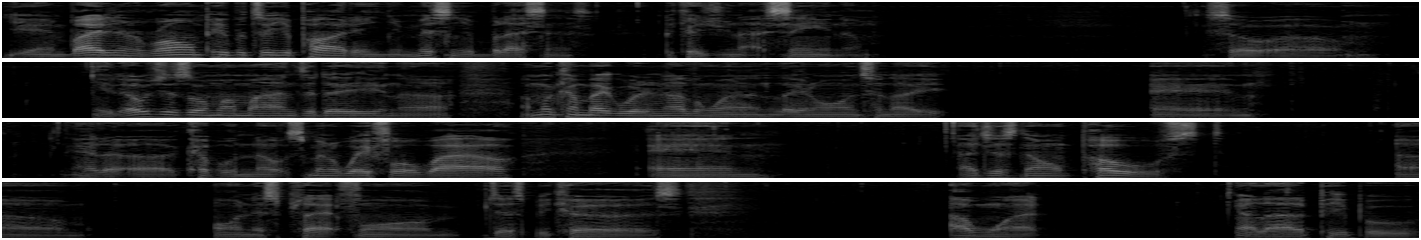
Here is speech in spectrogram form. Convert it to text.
You're inviting the wrong people to your party and you're missing your blessings because you're not seeing them. So, um, yeah, that was just on my mind today, and uh, I'm gonna come back with another one later on tonight. And had a, a couple notes. Been away for a while, and I just don't post um, on this platform just because I want a lot of people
